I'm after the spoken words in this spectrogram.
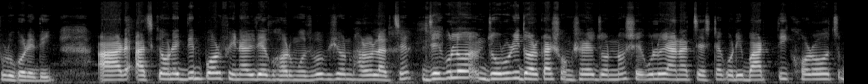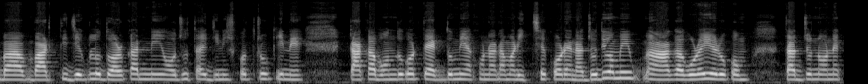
শুরু করে দিই। আর আজকে অনেক দিন পর ফিনাল দিয়ে ঘর মুছবো, ভীষণ ভালো লাগছে। যেগুলো জরুরি দরকার সংসারের জন্য, সেগুলোই আনার চেষ্টা করি। বাড়তি খরচ বা বাড়তি যেগুলো দরকার নেই অযথায় জিনিসপত্র কিনে টাকা বন্ধ করতে একদমই এখন আর আমার ইচ্ছে করে না। যদিও আমি আগাগোড়াই এরকম, তার জন্য অনেক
